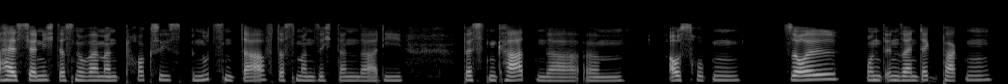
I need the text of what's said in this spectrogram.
heißt ja nicht, dass nur weil man Proxys benutzen darf, dass man sich dann da die besten Karten da ähm, ausdrucken soll und in sein Deck packen,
